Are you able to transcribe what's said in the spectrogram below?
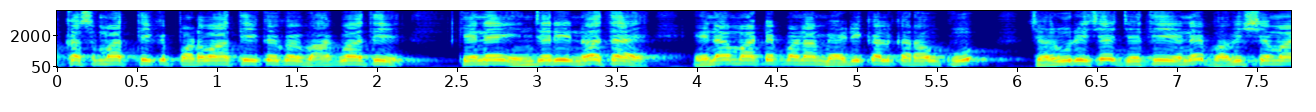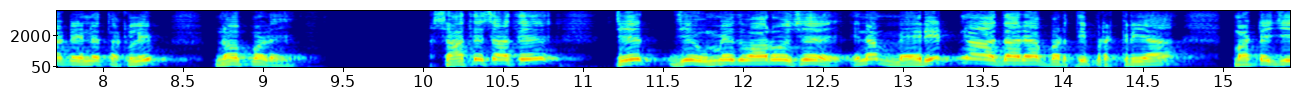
અકસ્માતથી કે પડવાથી કે કોઈ વાગવાથી કે એને ઇન્જરી ન થાય, એના માટે પણ આ મેડિકલ કરાવવું ખૂબ જરૂરી છે, જેથી એને ભવિષ્ય માટે એને તકલીફ ન પડે. સાથે સાથે જે જે ઉમેદવારો છે, એના મેરિટના આધારે આ ભરતી પ્રક્રિયા માટે જે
